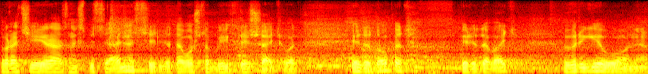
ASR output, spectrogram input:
врачей разных специальностей для того, чтобы их решать. Вот этот опыт передавать в регионы.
